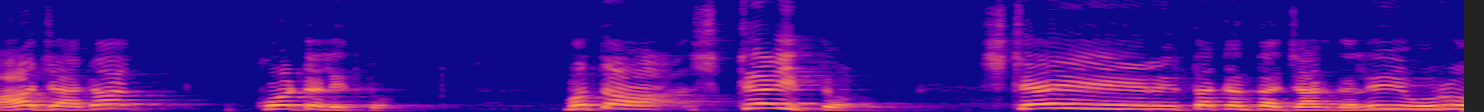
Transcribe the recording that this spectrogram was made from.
ಆ ಜಾಗ ಕೋಟೆಲಿತ್ತು ಮತ್ತು ಸ್ಟೇ ಇತ್ತು. ಸ್ಟೇ ಇರ್ತಕ್ಕಂಥ ಜಾಗದಲ್ಲಿ ಇವರು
